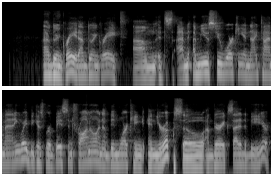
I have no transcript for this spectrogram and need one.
I'm doing great. I'm doing great. Um, it's I'm I'm used to working at nighttime anyway because we're based in Toronto and I've been working in Europe. So I'm very excited to be here.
